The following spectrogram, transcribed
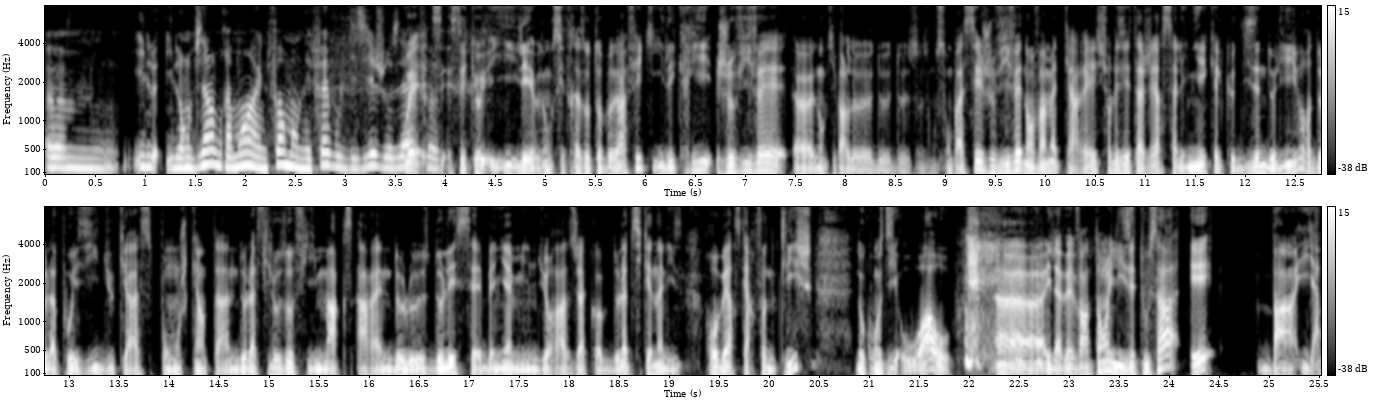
il, il, en vient vraiment à une forme, en effet, vous le disiez, Joseph. C'est que il est donc c'est très autobiographique. Il écrit Je vivais, donc il parle de, son passé, je vivais dans 20 mètres carrés, sur les étagères s'alignaient quelques dizaines de livres, de la poésie, du Ponge, Quintane, de la philosophie, Marx, Arène, Deleuze, de l'essai, Benjamin, Duras, Jacob, de la psychanalyse, Robert Scarfon Clich. Donc on se dit waouh, euh, il avait 20 ans, il lisait tout ça et ben, il n'y a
